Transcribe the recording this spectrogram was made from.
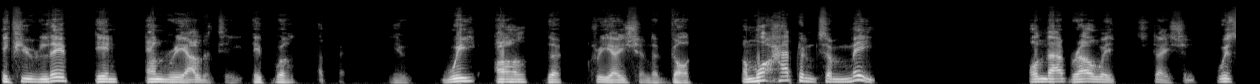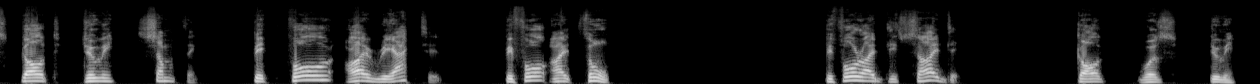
If you live in unreality, it will affect you. We are the creation of God. And what happened to me on that railway station was God doing something before I reacted, before I thought, before I decided, God was doing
